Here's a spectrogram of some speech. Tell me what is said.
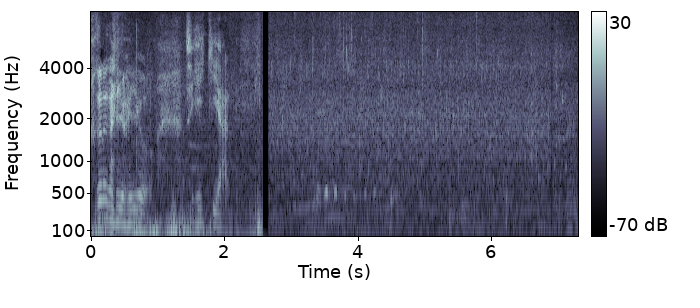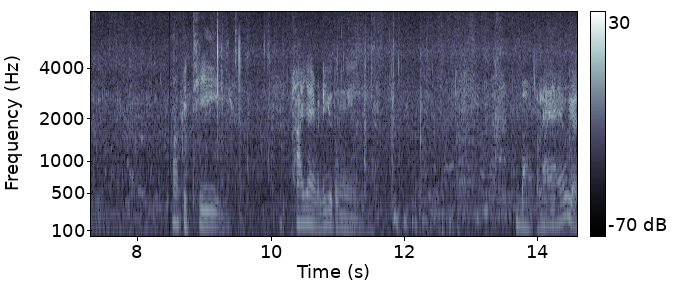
คือเดินกันเยอะอยู่ชิขี้เกียจมาผิดที่ท่าใหญ่มันได้อยู่ตรงนี้ บอกแล้วอย่า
